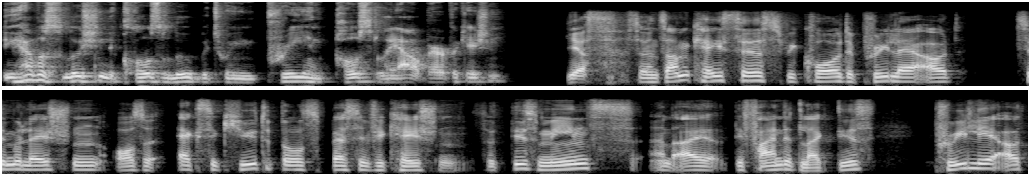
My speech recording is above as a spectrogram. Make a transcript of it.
Do you have a solution to close the loop between pre and post layout verification? Yes. So in some cases, we call the pre-layout simulation also executable specification. So this means, and I defined it like this, pre-layout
